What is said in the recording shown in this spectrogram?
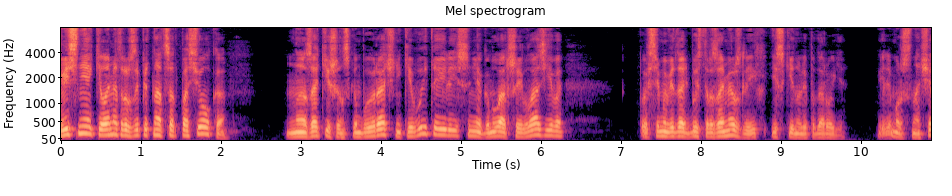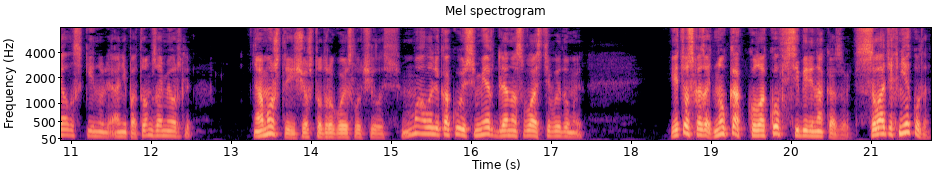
весне, километров за 15 от поселка, на Затишинском буерачнике вытаили из снега младшие Влазьева. По всему, видать, быстро замерзли их и скинули по дороге. Или, может, сначала скинули, а не потом замерзли. А может, и еще что другое случилось. Мало ли, какую смерть для нас власти выдумает. И то сказать, ну как кулаков в Сибири наказывать? Ссылать их некуда.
